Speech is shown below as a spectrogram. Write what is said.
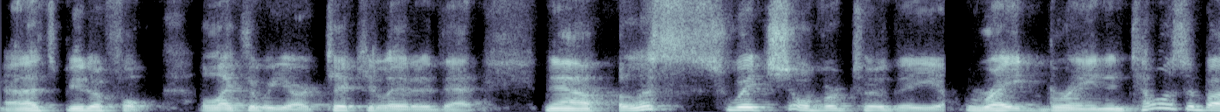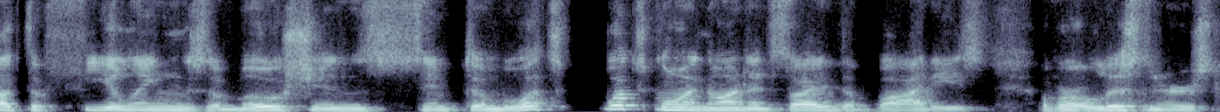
Now, that's beautiful. I like way you articulated that. Now, let's switch over to the right brain and tell us about the feelings, emotions, symptoms. What's what's going on inside the bodies of our listeners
